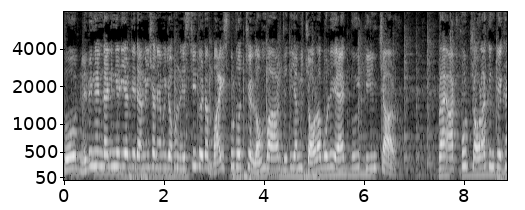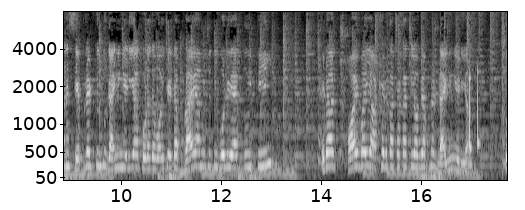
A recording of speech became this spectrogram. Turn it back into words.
তো লিভিং অ্যান্ড ডাইনিং এরিয়ার যে ডাইমেনশনে আমি যখন এসেছি, তো এটা বাইশ ফুট হচ্ছে লম্বা, আর যদি আমি চওড়া বলি এক, দুই, তিন, চার। প্রায় আট ফুট চওড়া, কিন্তু এখানে সেপারেট কিন্তু ডাইনিং এরিয়া করে দেওয়া হয়েছে। এটা প্রায় আমি যদি বলি এক, দুই, তিন, এটা ছয় বাই আটের কাছাকাছি হবে আপনার ডাইনিং এরিয়া তো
